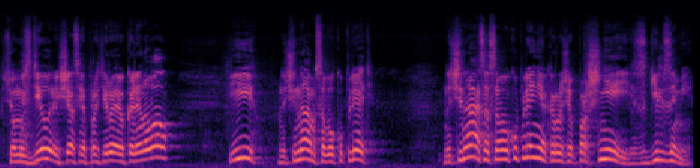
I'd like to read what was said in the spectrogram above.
Все мы сделали. Сейчас я протираю коленовал. И начинаем совокуплять. Начинается совокупление, короче, поршней с гильзами.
